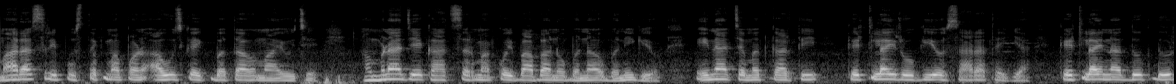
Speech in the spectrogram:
મારા શ્રી પુસ્તકમાં પણ આવું જ કંઈક બતાવવામાં આવ્યું છે. હમણાં જ એક હાથસરમાં કોઈ બાબાનો બનાવ બની ગયો. એના ચમત્કારથી કેટલાય રોગીઓ સારા થઈ ગયા. કેટલાયના દુઃખ દૂર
